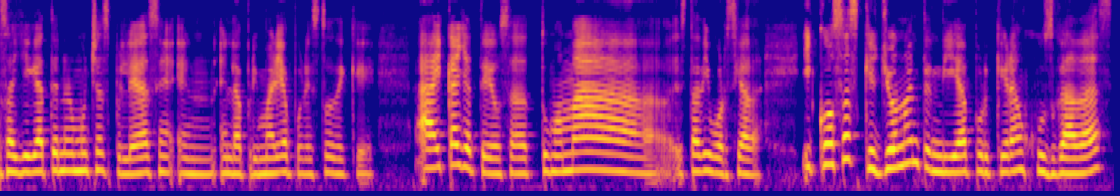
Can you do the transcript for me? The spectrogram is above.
o sea, llegué a tener muchas peleas en, en, la primaria por esto de que, ay, cállate, o sea, tu mamá está divorciada. Y cosas que yo no entendía porque eran juzgadas,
